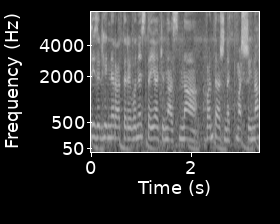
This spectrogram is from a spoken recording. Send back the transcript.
дизель-генератори. Вони стоять у нас на вантажних машинах.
